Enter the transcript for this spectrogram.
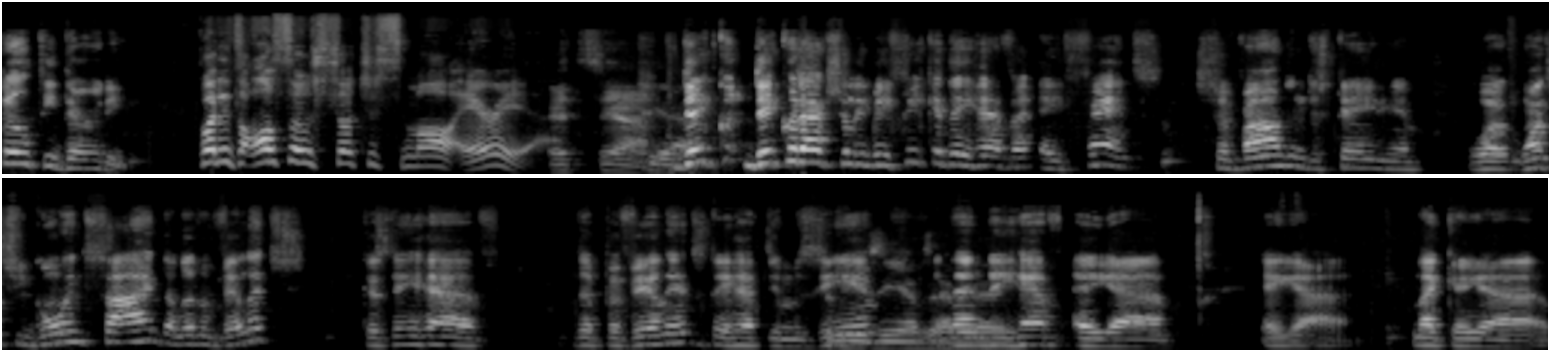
filthy dirty. But it's also such a small area. It's yeah. Yeah. They could, they could actually Benfica. They have a, a fence surrounding the stadium. Where once you go inside the little village, because they have the pavilions, they have the The museum, museums and and then they have a uh, a uh, like a, uh,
